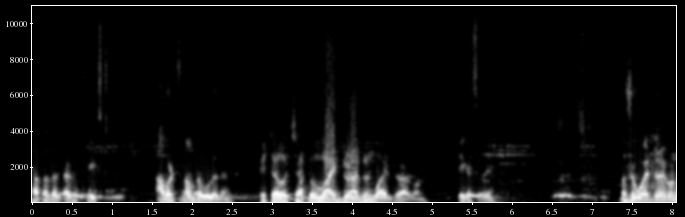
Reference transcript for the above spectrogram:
সাত হাজার টাকা ফিক্সড আবার একটু নামটা বলে দেন। এটা হচ্ছে আপনার হোয়াইট ড্রাগন হোয়াইট ড্রাগন ঠিক আছে ভাই। দর্শক হোয়াইট ড্রাগন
